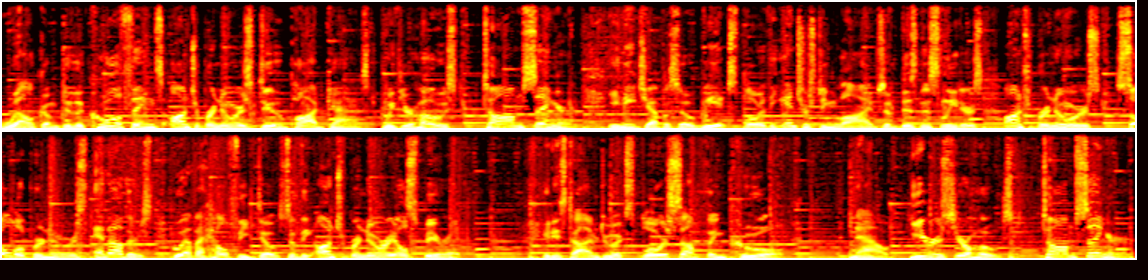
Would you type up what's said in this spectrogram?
Welcome to the Cool Things Entrepreneurs Do podcast with your host, Tom Singer. In each episode, we explore the interesting lives of business leaders, entrepreneurs, solopreneurs, and others who have a healthy dose of the entrepreneurial spirit. It is time to explore something cool. Now, here is your host, Tom Singer.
